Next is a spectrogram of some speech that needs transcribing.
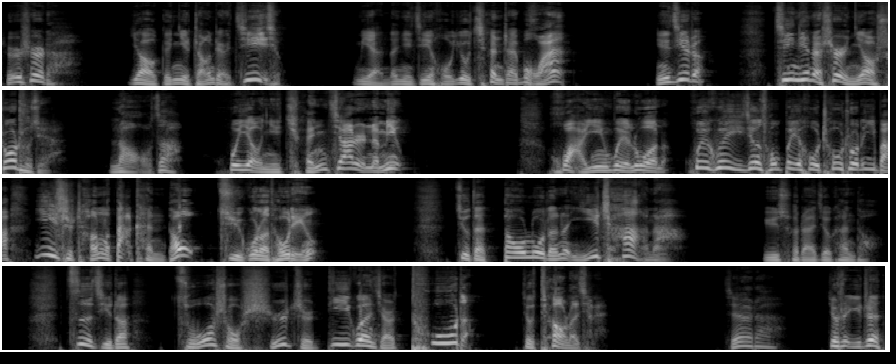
只是的要给你长点记性，免得你今后又欠债不还。你记着，今天的事你要说出去，老子。会要你全家人的命！话音未落呢，灰灰已经从背后抽出了一把一尺长的大砍刀，举过了头顶。就在刀落的那一刹那，于翠兰就看到自己的左手食指第一关节突的就跳了起来，接着就是一阵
